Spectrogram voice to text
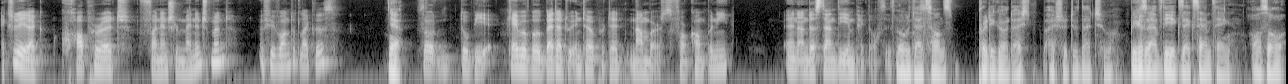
actually like corporate financial management, if you want it like this. Yeah. So to be capable better to interpret numbers for company and understand the impact of this. Oh, that sounds pretty good. I, sh- I should do that too because I have the exact same thing. Also,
